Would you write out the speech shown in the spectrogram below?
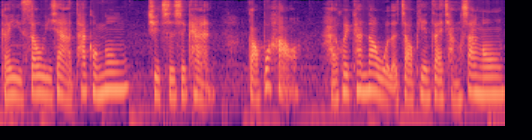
可以搜一下他公公去吃吃看，搞不好还会看到我的照片在墙上哦。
